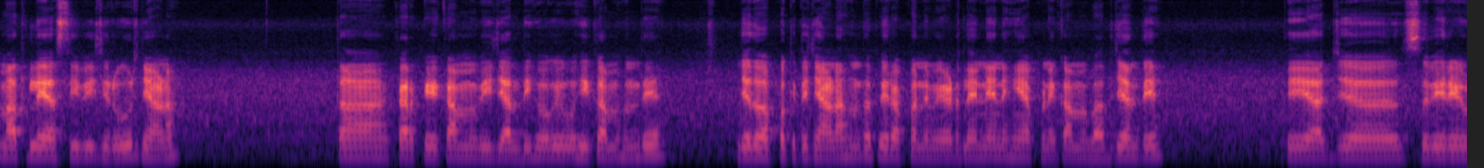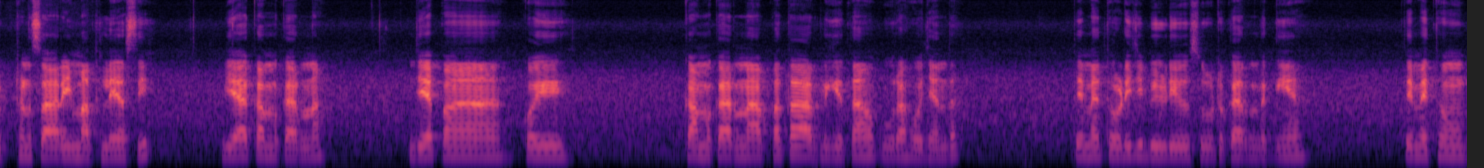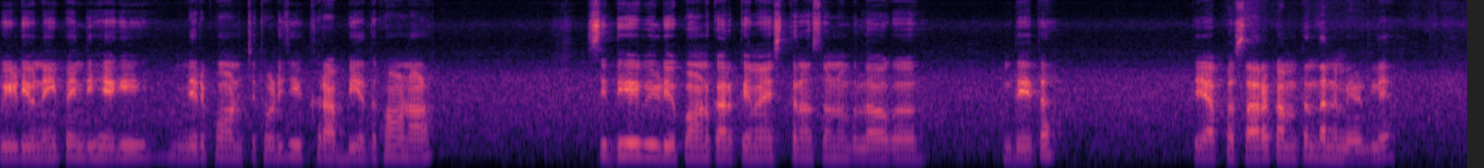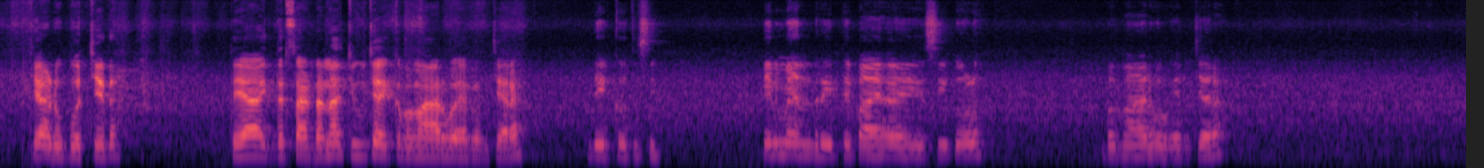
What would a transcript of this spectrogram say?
ਮੱਥ ਲਿਆ ਅਸੀਂ ਵੀ ਜ਼ਰੂਰ ਜਾਣਾ। ਤਾਂ ਕਰਕੇ ਕੰਮ ਵੀ ਜਲਦੀ ਹੋ ਗਏ, ਉਹੀ ਕੰਮ ਹੁੰਦੇ ਆ। ਜਦੋਂ ਆਪਾਂ ਕਿਤੇ ਜਾਣਾ ਹੁੰਦਾ, ਫਿਰ ਆਪਾਂ ਨਿਬੇੜ ਲੈਂਦੇ ਹਾਂ, ਨਹੀਂ ਆਪਣੇ ਕੰਮ ਵੱਧ ਜਾਂਦੇ ਆ। ਤੇ ਅੱਜ ਸਵੇਰੇ ਉੱਠਣ ਸਾਰ ਹੀ ਮੱਥ ਲਿਆ ਸੀ ਵੀ ਆਹ ਕੰਮ ਕਰਨਾ। ਜੇ ਆਪਾਂ ਕੋਈ ਕੰਮ ਕਰਨਾ ਆਪਾਂ ਧਾਰ ਲਈਏ ਤਾਂ ਉਹ ਪੂਰਾ ਹੋ ਜਾਂਦਾ। ਤੇ ਮੈਂ ਥੋੜੀ ਜੀ ਵੀਡੀਓ ਸ਼ੂਟ ਕਰਨ ਲੱਗੀ ਆ ਤੇ ਮੈਥੋਂ ਵੀਡੀਓ ਨਹੀਂ ਪੈਂਦੀ ਹੈਗੀ। ਮੇਰੇ ਫੋਨ 'ਚ ਥੋੜੀ ਜੀ ਖਰਾਬੀ ਆ ਦਿਖਾਉਣ ਵਾਲਾ। ਸਿੱਧੀ ਹੋਈ ਵੀਡੀਓ ਪਾਉਣ ਕਰਕੇ ਮੈਂ ਇਸ ਤਰ੍ਹਾਂ ਤੁਹਾਨੂੰ ਬਲੌਗ ਦੇਤਾ। ਤੇ ਆਪਾਂ ਸਾਰਾ ਕੰਮ ਧੰਦਾ ਨਿਮੇੜ ਲਿਆ ਝਾੜੂ ਪੋਚੇ ਦਾ। ਤੇ ਆ ਇੱਧਰ ਸਾਡਾ ਨਾ ਚੂਚਾ ਇੱਕ ਬਿਮਾਰ ਹੋਇਆ ਪਿਆ ਵਿਚਾਰਾ। ਦੇਖੋ ਤੁਸੀਂ। ਇਹਨੂੰ ਮੈਂ ਅੰਦਰ ਇੱਥੇ ਪਾਇਆ ਹੋਇਆ ਏਸੀ ਕੋਲ। ਬਿਮਾਰ ਹੋ ਗਿਆ ਵਿਚਾਰਾ।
